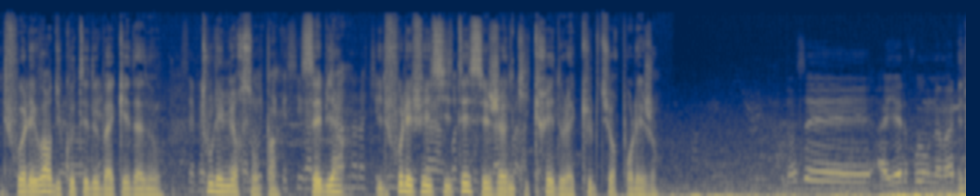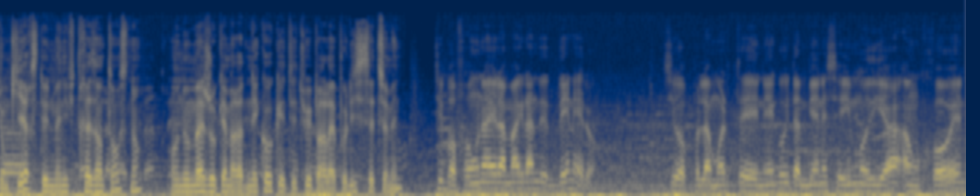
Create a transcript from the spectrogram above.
Il faut aller voir du côté de Baquedano. Tous les murs sont peints. C'est bien. Il faut les féliciter, ces jeunes qui créent de la culture pour les gens. Et donc hier, c'était une manif très intense, non? En hommage au camarade Neko qui a été tué par la police cette semaine? Sí, pues fue una de las más grandes de enero. Sí, pues por la muerte de Neko y también ese mismo día a un joven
